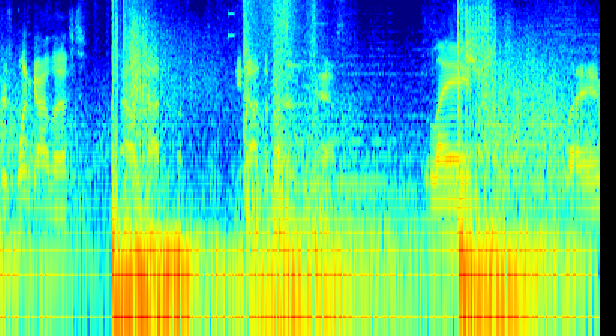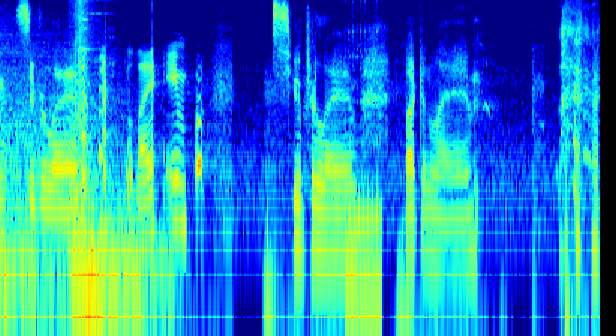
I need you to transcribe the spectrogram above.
There's one guy left. No, he died. in the fucking- He died in the fucking yeah. Lame. Lame. Super lame. Lame. Super lame. Fucking lame.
